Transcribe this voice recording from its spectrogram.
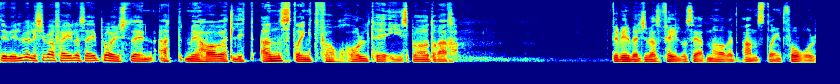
Det vil vel ikke være feil å si på Øystein at vi har et litt anstrengt forhold til isbadere. Det vil vel ikke være feil å si at vi har et anstrengt forhold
